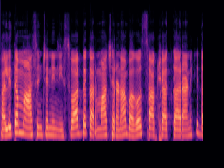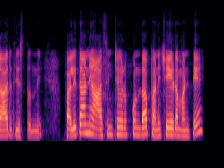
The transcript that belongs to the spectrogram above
ఫలితం ఆశించని నిస్వార్థ కర్మాచరణ భగవత్ సాక్షాత్కారానికి దారితీస్తుంది. ఫలితాన్ని ఆశించకుండా పనిచేయడం అంటే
